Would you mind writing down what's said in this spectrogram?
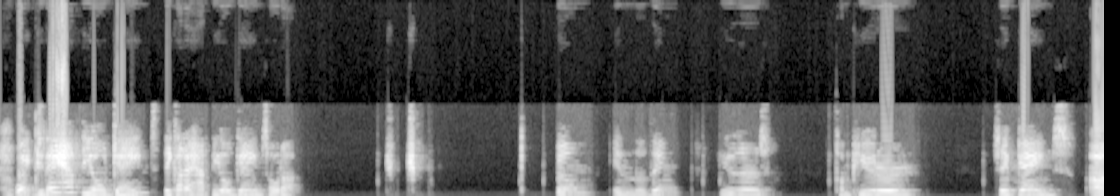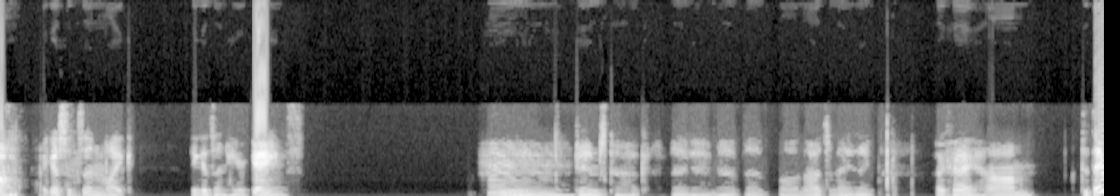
Wait, do they have the old games? They gotta have the old games. Hold up. Boom. In the thing. Users. Computer. Save games. Ah, I guess it's in like, I think it's in here. Games. Hmm, James Cook. Well, that's amazing. Okay, um, did they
